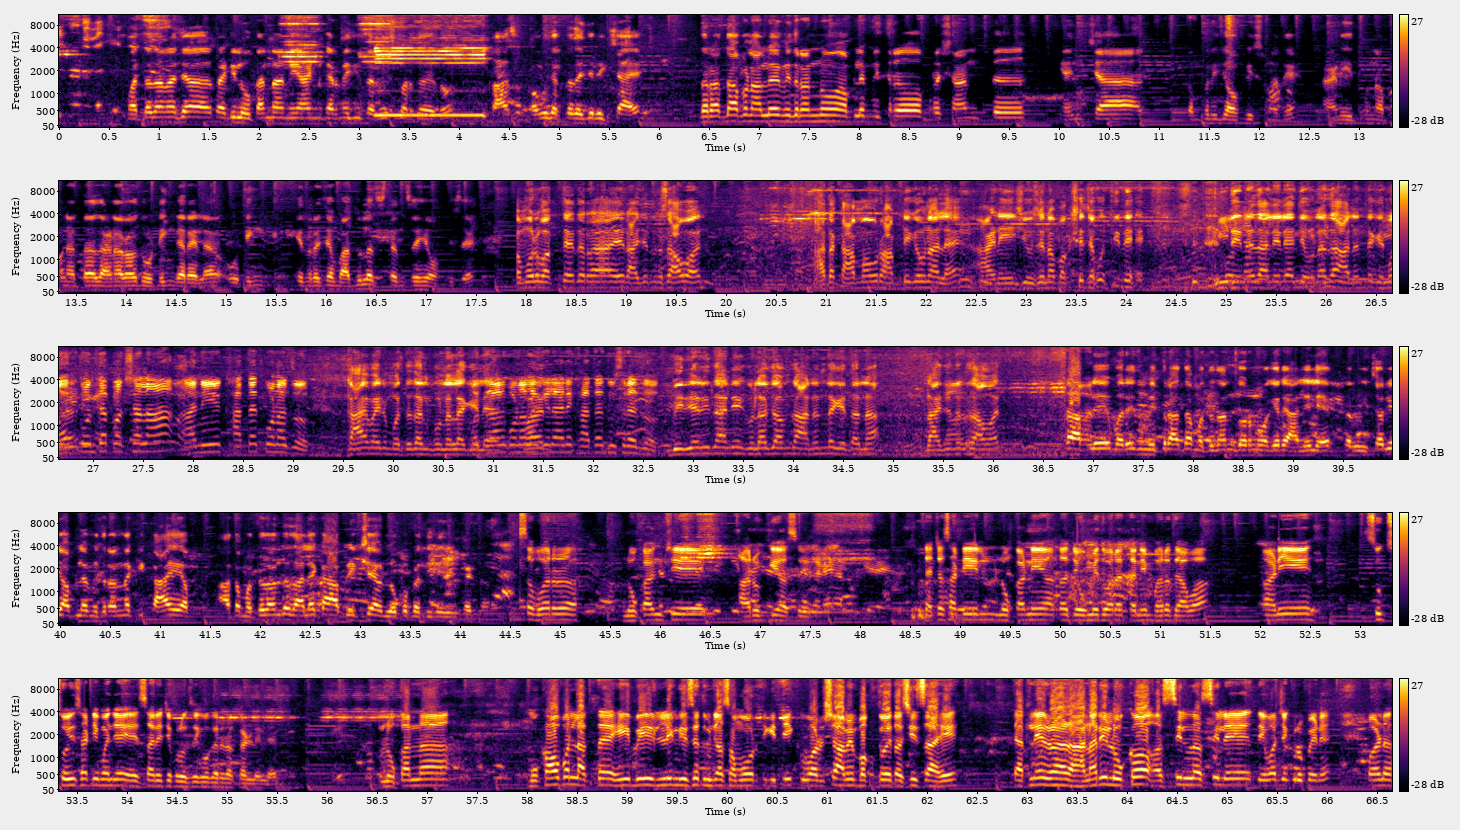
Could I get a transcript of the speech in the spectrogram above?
मतदानाच्या साठी लोकांना ने आण करण्याची सर्व्हिस करतोय तो. खास बघू शकता त्याची रिक्षा आहे. तर आता आपण आलोय मित्रांनो आपले मित्र प्रशांत यांच्या कंपनीच्या ऑफिसमध्ये आणि इथून आपण आता जाणार आहोत वोटिंग करायला. वोटिंग केंद्राच्या बाजूलाच त्यांचं हे ऑफिस आहे. समोर बघताय तर आहे राजेंद्र सावंत. आता कामावर हापडे घेऊन आलाय आणि शिवसेना पक्षाच्या वतीने देण्यात आलेल्या जेवणाचा आनंद मत घेतला कोणत्या पक्षाला आणि खात्यात कोणाचं? काय माहिती मतदान कोणाला मतदान कोणाला केलं केलं आणि खात्यात दुसऱ्याचं? बिर्याणीचा आणि गुलाबजामचा आनंद घेताना राजेंद्र सावंत आपले बरेच मित्र आता मतदान करून वगैरे आलेले आहेत. तर विचारूया आपल्या मित्रांना की काय आता मतदान तर झालं काय अपेक्षा आहे लोकप्रतिनिधींकडनं? सभर लोकांचे आरोग्य असेल त्याच्यासाठी लोकांनी आता जे उमेदवार आहेत त्यांनी भर द्यावा आणि सुखसोयीसाठी म्हणजे एस आर एचे प्रोजेक्ट वगैरे रखडलेले आहेत. लोकांना मुखावं पण लागतंय ही बिल्डिंग दिसते तुमच्यासमोर ती किती वर्ष आम्ही बघतोय तशीच आहे. त्यातले राहणारी लोक असतील नसतील हे देवाच्या कृपेने. पण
